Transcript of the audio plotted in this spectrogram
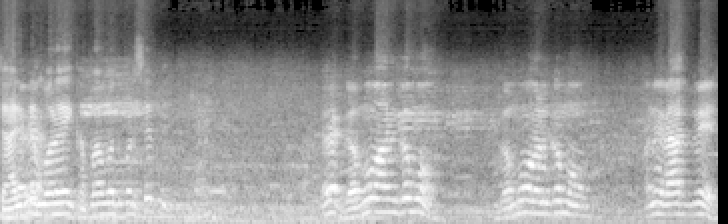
ચારિત્ર મોહ. એ ખપાવત પડશે જ ને. ગમો અણગમો. ગમો અણગમો અને રાગ દ્વેષ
